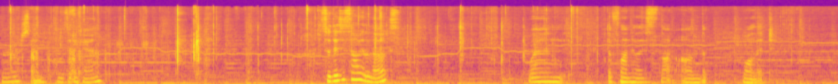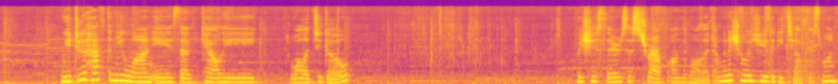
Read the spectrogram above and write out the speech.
first and close it again. So this is how it looks when the flannel is not on the wallet. We do have the new one is the Kelly wallet to go which is there's a strap on the wallet. I'm gonna show you the detail of this one.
